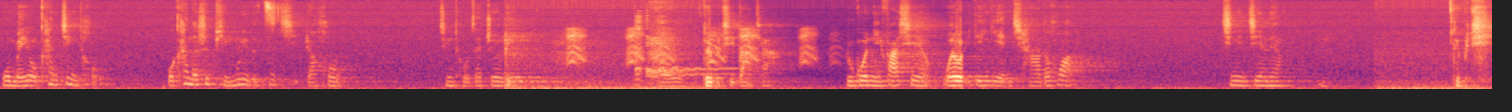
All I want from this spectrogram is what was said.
我没有看镜头，我看的是屏幕里的自己，然后镜头在这里。对不起大家，如果你发现我有一点眼掐的话，请你见谅。嗯，对不起。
